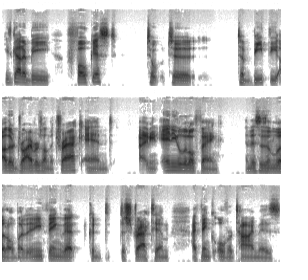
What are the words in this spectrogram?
he's got to be focused to to to beat the other drivers on the track and I mean any little thing and this isn't little, but anything that could distract him, I think over time is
